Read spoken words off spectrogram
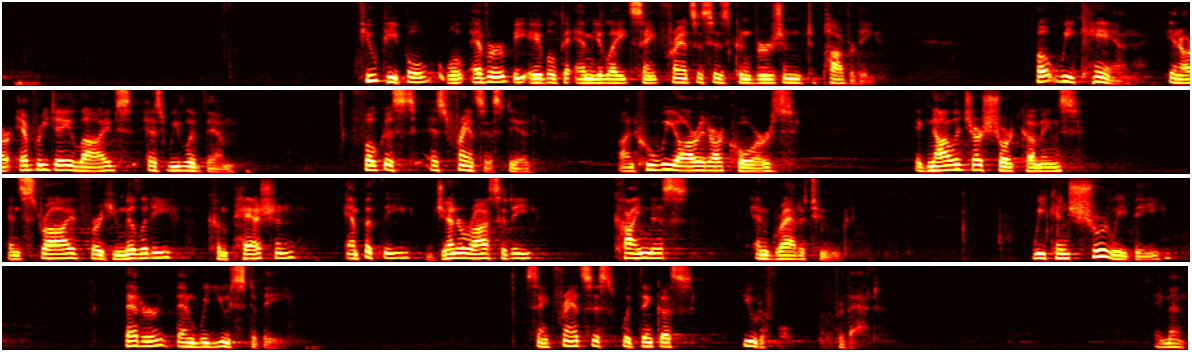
Few people will ever be able to emulate St. Francis's conversion to poverty. But we can, in our everyday lives as we live them, focus as Francis did on who we are at our cores, acknowledge our shortcomings, and strive for humility, compassion, empathy, generosity, kindness, and gratitude. We can surely be better than we used to be. St. Francis would think us beautiful for that. Amen.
